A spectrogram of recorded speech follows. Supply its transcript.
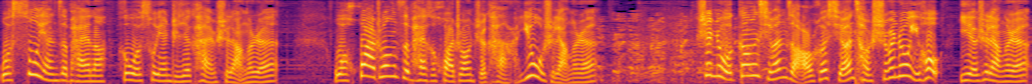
我素颜自拍呢和我素颜直接看是两个人，我化妆自拍和化妆直看啊又是两个人，甚至我刚洗完澡和洗完澡十分钟以后也是两个人。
